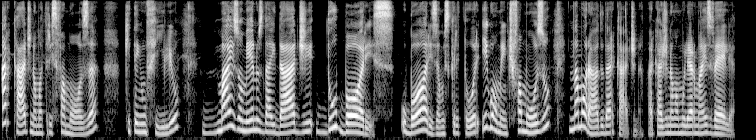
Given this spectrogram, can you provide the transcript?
Arcádina é uma atriz famosa que tem um filho mais ou menos da idade do Boris. O Boris é um escritor igualmente famoso, namorado da Arcádina. Arcádina é uma mulher mais velha,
